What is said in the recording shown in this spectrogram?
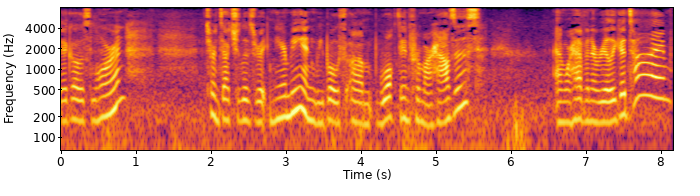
There goes Lauren. Turns out she lives right near me, and we both um, walked in from our houses, and we're having a really good time.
